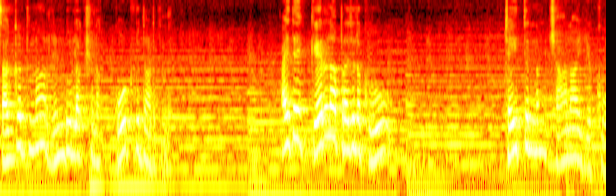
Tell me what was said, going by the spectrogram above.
సగటున రెండు లక్షల కోట్లు దాటుతుంది. అయితే కేరళ ప్రజలకు చైతన్యం చాలా ఎక్కువ.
